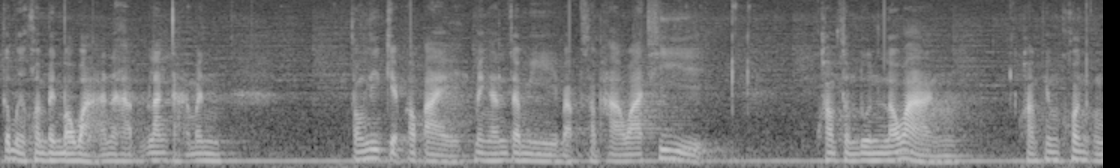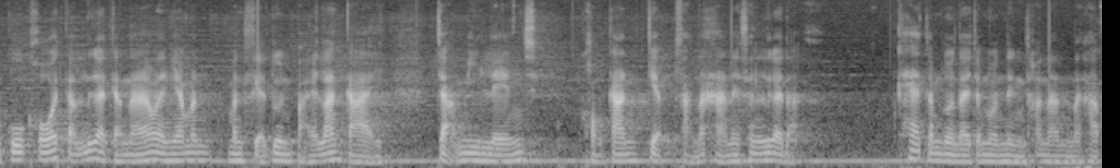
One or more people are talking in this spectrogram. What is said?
ก็เหมือนคนเป็นเบาหวานนะครับ ร่างกายมันต้องรีบเก็บเข้าไป ไม่งั้นจะมีแบบสภาวะที่ความสมดุลระหว่าง ความเข้มข้นของกูโคสกับเลือดกับน้ำอะไรเงี้ยมันมันเสียดุลไปร่างกาย จะมีเลนส์ของการเก็บสารอาหารในเส้นเลือดอะแค่จำนวนใดจำนวนหนึ่งเท่านั้นนะครับ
